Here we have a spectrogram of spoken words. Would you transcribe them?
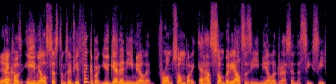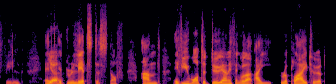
Yeah. Because email systems, if you think about it, you get an email in from somebody, it has somebody else's email address in the CC field. It, yeah. it relates to stuff. And if you want to do anything with that, i.e., reply to it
